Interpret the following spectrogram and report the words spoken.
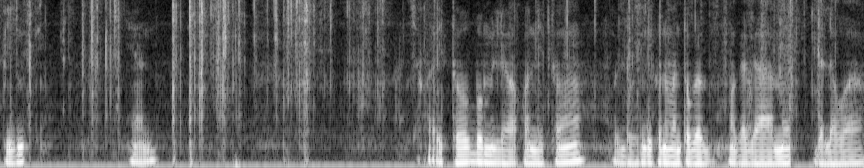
Pink. Yan. At saka ito, bumili ako nito. Although hindi ko naman to gag- magagamit. Dalawa.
